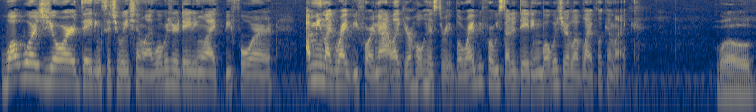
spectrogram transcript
What was your dating situation like? What was your dating life before? I mean, like right before, not like your whole history, but right before we started dating, what was your love life looking like? Well,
